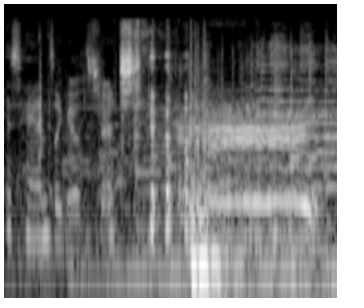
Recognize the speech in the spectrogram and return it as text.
His hands like outstretched.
